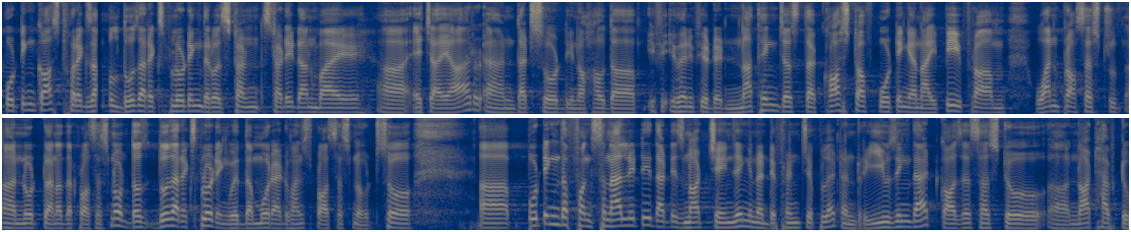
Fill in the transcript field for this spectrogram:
porting cost. For example, those are exploding. There was a study done by uh, HIR, and that showed you know how the if, even if you did nothing, just the cost of porting an IP from one process to, uh, node to another process node, those those are exploding with the more advanced process node. So uh, putting the functionality that is not changing in a different chiplet and reusing that causes us to uh, not have to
